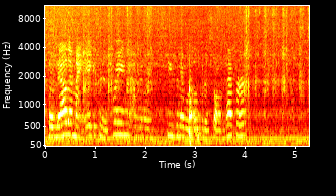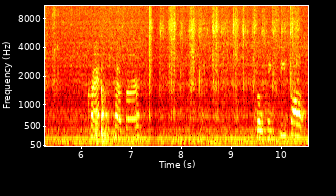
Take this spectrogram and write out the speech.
So now that my egg is in its ring, I'm going to season it with a little bit of salt and pepper, cracked pepper, little pink sea salt.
